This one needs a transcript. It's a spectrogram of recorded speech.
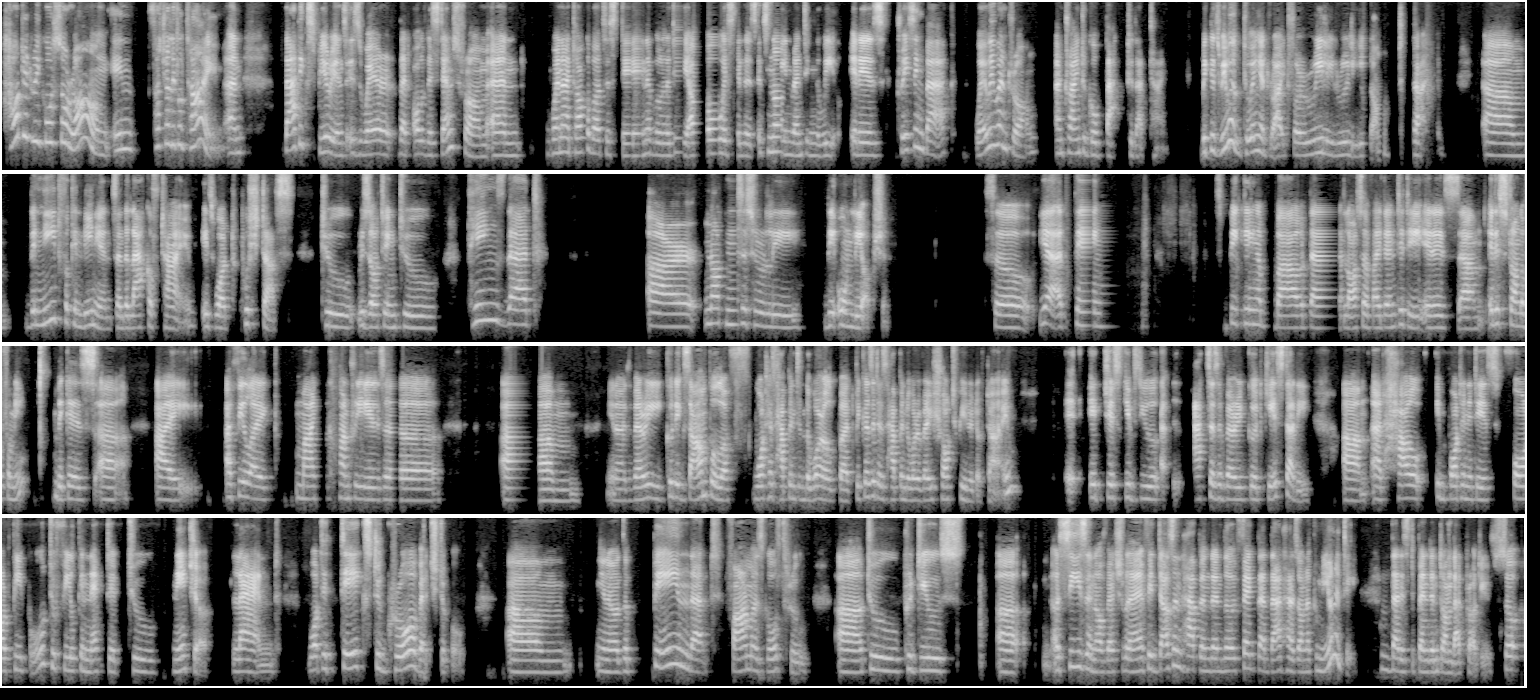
how did we go so wrong in such a little time? And that experience is where that all of this stems from. And when i talk about sustainability i always say this it's not inventing the wheel. It is tracing back where we went wrong and trying to go back to that time. Because we were doing it right for a really really long time. Um, the need for convenience and the lack of time is what pushed us to resorting to things that are not necessarily the only option. So, yeah, I think speaking about that loss of identity, it is um, it is stronger for me because uh, I I feel like my country is a, a um, you know, it's a very good example of what has happened in the world. But because it has happened over a very short period of time, it, it just gives you uh, acts as a very good case study um, at how important it is for people to feel connected to nature, land, what it takes to grow a vegetable. Um, you know, the pain that farmers go through uh, to produce uh, a season of vegetable. And if it doesn't happen, then the effect that that has on a community mm-hmm. that is dependent on that produce. So,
